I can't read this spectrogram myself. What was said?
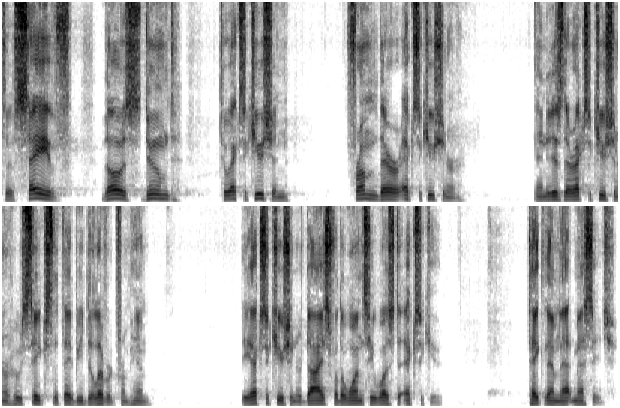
to save those doomed to execution from their executioner. And it is their executioner who seeks that they be delivered from him. The executioner dies for the ones he was to execute. Take them that message.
